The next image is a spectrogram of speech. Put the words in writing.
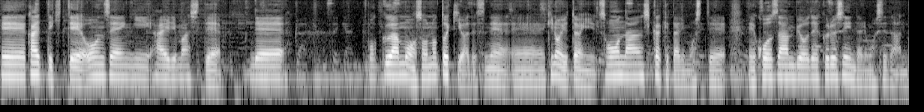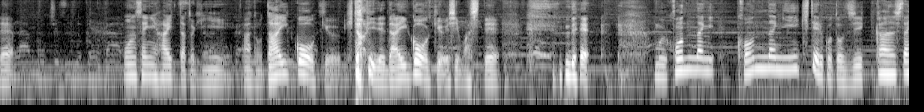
えー、帰ってきて温泉に入りましてで僕はもうその時はですね、えー、昨日言ったように遭難しかけたりもして、えー、高山病で苦しんだりもしてたんで温泉に入った時にあの大号泣1人で大号泣しまして でもうこんなにこんなに生きてることを実感した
